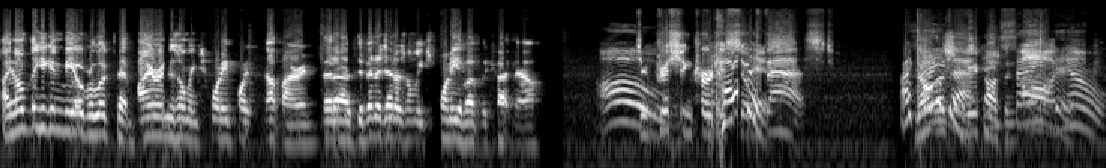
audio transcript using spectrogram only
I don't think it can be overlooked that Byron is only 20 points. Not Byron. That uh, DiBenedetto is only 20 above the cut now. Oh! Dude, Christian Kirk is so it. fast. I No, called that's that. Jay He Cawthon. Oh it. no.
